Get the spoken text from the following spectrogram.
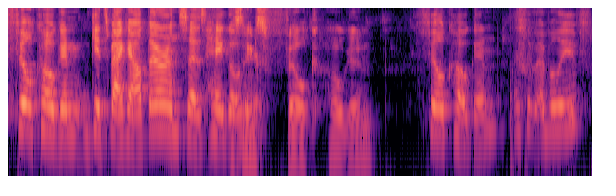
Phil Keoghan gets back out there and says, "Hey, go His here." name's Phil Hogan. Phil Keoghan, I think I believe.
